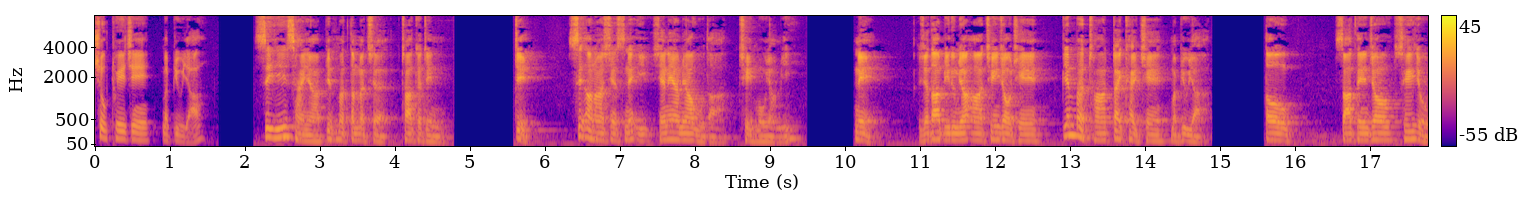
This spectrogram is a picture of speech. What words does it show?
ရှုပ်ထွေးခြင်းမပြုရစီရေးဆိုင်ရာပြစ်မှတ်သတ်မှတ်ချက် targeting 1စစ်အာဏာရှင်စနစ်၏ရန်ရာများကိုသာချိန်မှုံရမည်2ရသပြည်သူများအားချင်းချောက်ခြင်းပြစ်မှတ်ထားတိုက်ခိုက်ခြင်းမပြုရ၃စာတင်ကျောင်းဆေးရုံ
